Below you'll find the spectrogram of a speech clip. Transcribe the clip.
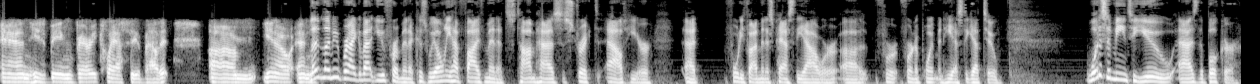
and he's being very classy about it. Um, you know, and Let, let me brag about you for a minute because we only have five minutes. Tom has strict out here at 45 minutes past the hour uh, for, for an appointment he has to get to. What does it mean to you as the booker,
